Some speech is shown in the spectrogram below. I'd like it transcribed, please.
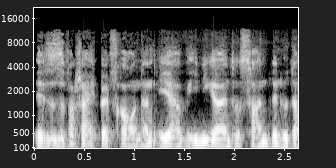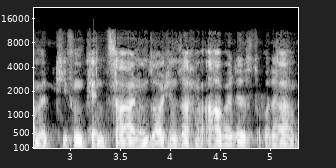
Es ist wahrscheinlich bei Frauen dann eher weniger interessant, wenn du da mit tiefen Kennzahlen und solchen Sachen arbeitest oder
